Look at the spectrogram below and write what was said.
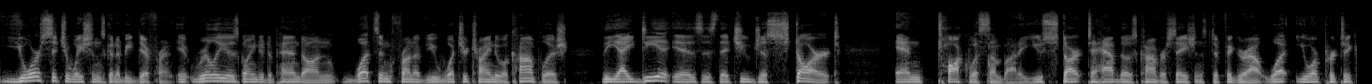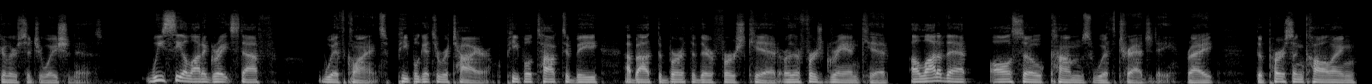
your situation is going to be different. It really is going to depend on what's in front of you, what you're trying to accomplish. The idea is is that you just start and talk with somebody. You start to have those conversations to figure out what your particular situation is. We see a lot of great stuff with clients. People get to retire. People talk to me about the birth of their first kid or their first grandkid. A lot of that also comes with tragedy, right? The person calling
